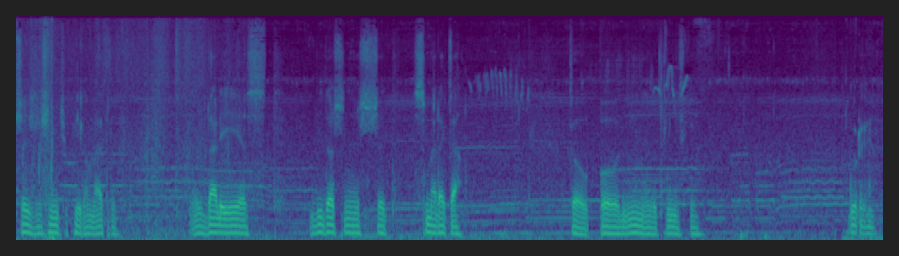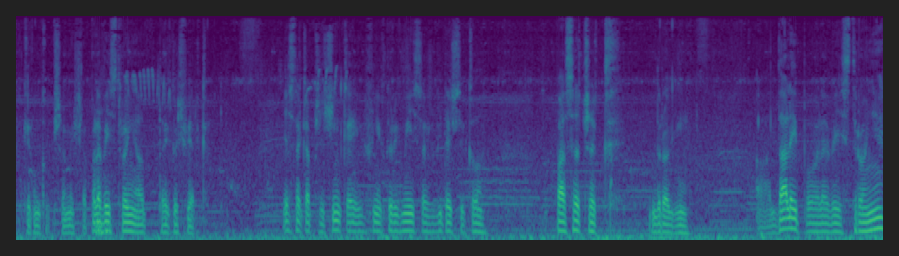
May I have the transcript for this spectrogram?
60 km. W dali jest widoczny szczyt Smereka koło południowym Wytlińskim. Góry w kierunku Przemyśla. Po lewej stronie od tego świerka. Jest taka przecinka i w niektórych miejscach widać tylko paseczek drogi a dalej po lewej stronie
